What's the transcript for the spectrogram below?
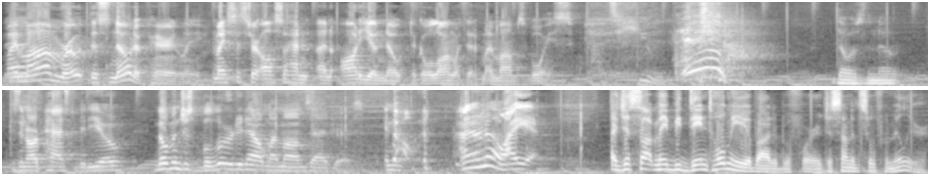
my mom wrote this note apparently. My sister also had an, an audio note to go along with it of my mom's voice. It's huge. That was the note. Because in our past video, Melvin just blurted out my mom's address. And I don't know. I I just thought maybe Dane told me about it before. It just sounded so familiar.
